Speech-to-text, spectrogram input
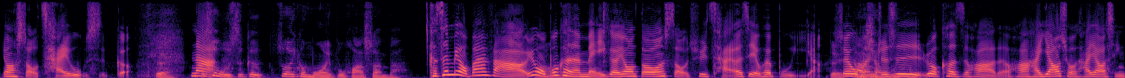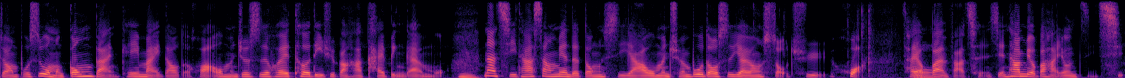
用手裁五十个。对，那五十个做一个模也不划算吧？可是没有办法、啊，因为我不可能每一个用都用手去裁，而且也会不一样。对所以我们就是如果刻字化的话，他要求他要形状不是我们公版可以买到的话，我们就是会特地去帮他开饼干模。嗯，那其他上面的东西啊，我们全部都是要用手去画。才有哦办法呈现，它没有办法用机器。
